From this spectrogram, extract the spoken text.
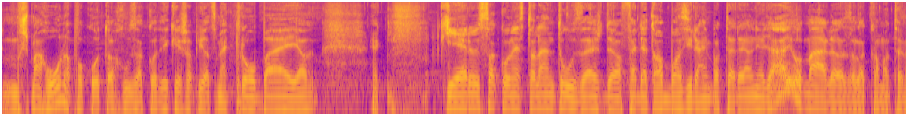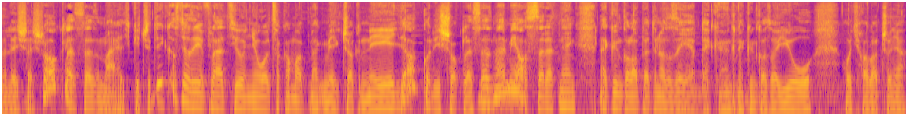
most már hónapok óta húzakodik, és a piac megpróbálja kierőszakon, ez talán túlzás, de a Fedet abba az irányba terelni, hogy álljon már azzal a kamatemelése. Sok lesz ez már egy kicsit. Igaz, hogy az infláció 8, a kamat meg még csak 4, de akkor is sok lesz ez, mert mi azt szeretnénk, nekünk alapvetően az az érdekünk, nekünk az a jó, hogy alacsony a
